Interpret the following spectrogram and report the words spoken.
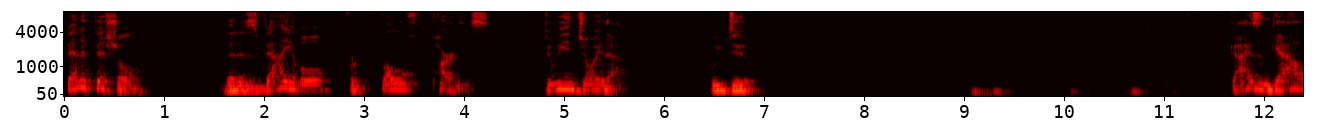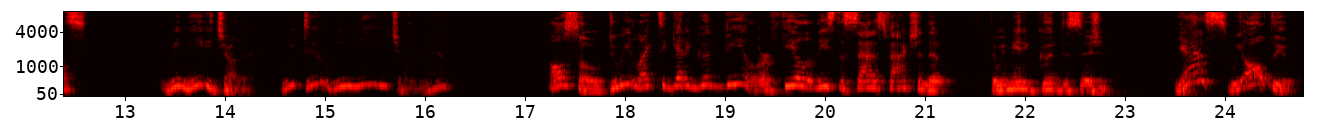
beneficial, that is valuable for both parties? Do we enjoy that? We do. Guys and gals, we need each other. We do. We need each other, man. Also, do we like to get a good deal or feel at least the satisfaction that, that we made a good decision? Yes, we all do.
